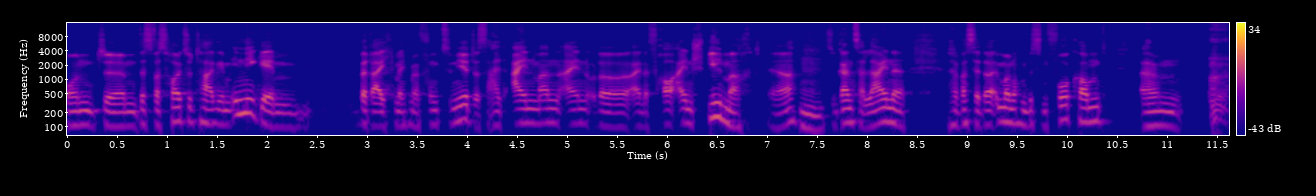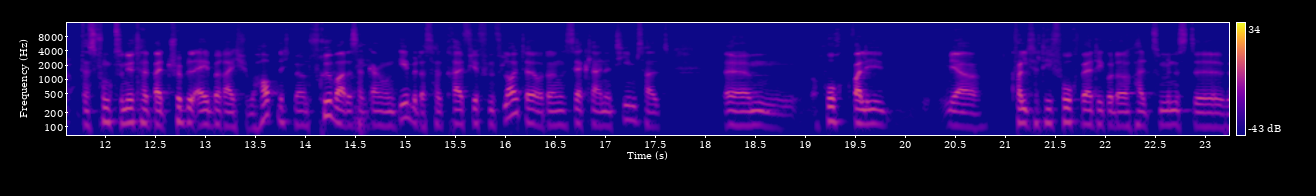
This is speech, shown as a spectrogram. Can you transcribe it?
und ähm, das, was heutzutage im Indie-Game Bereich manchmal funktioniert, dass halt ein Mann, ein oder eine Frau ein Spiel macht, ja, Hm. so ganz alleine, äh, was ja da immer noch ein bisschen vorkommt. Ähm, das funktioniert halt bei AAA-Bereich überhaupt nicht mehr. Und früher war das halt gang und gäbe, dass halt drei, vier, fünf Leute oder sehr kleine Teams halt ähm, hochquali ja, qualitativ hochwertig oder halt zumindest äh,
